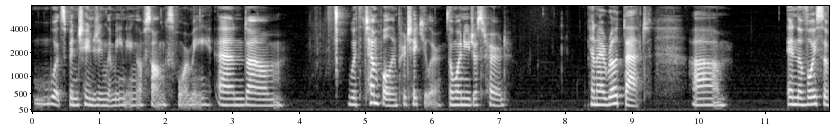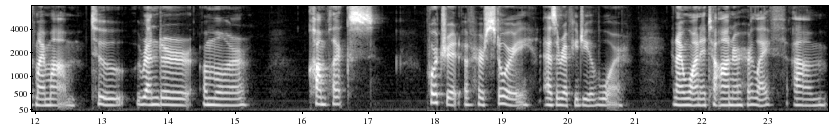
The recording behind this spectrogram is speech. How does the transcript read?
what's been changing the meaning of songs for me. And um, with Temple in particular, the one you just heard. And I wrote that um, in the voice of my mom to render a more complex portrait of her story as a refugee of war. And I wanted to honor her life. Um,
